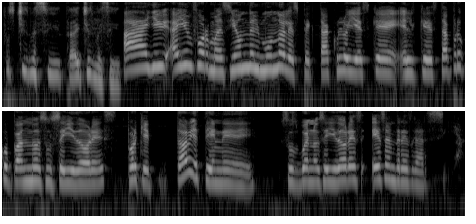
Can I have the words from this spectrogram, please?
pues chismecita, hay chismecita. Hay, hay información del mundo del espectáculo y es que el que está preocupando a sus seguidores, porque todavía tiene sus buenos seguidores, es Andrés García.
